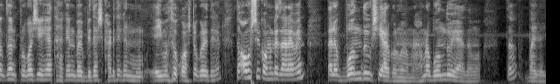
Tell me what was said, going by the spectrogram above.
একজন প্রবাসী হয়ে থাকেন বা বিদেশ খাটি থাকেন এই মতো কষ্ট করে থাকেন, তো অবশ্যই কমেন্টে জানাবেন। তাহলে বন্ধু শেয়ার করব আমরা। আমরা বন্ধু হয়ে যাব। তো বাই বাই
